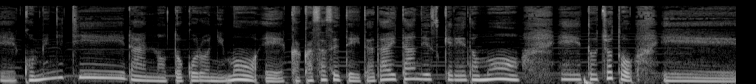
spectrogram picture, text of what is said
えコミュニティ欄のところにも、え書かさせていただいたんですけれども、えっ、と、ちょっと、え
